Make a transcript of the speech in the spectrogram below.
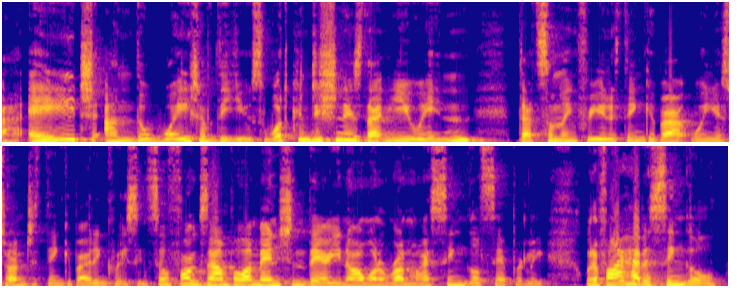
uh, age and the weight of the. So, what condition is that ewe in? That's something for you to think about when you're starting to think about increasing. So, for example, I mentioned there, you know, I want to run my single separately. But if I had a single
